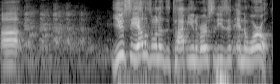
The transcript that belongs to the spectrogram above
Uh, UCL is one of the top universities in, in, the world.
